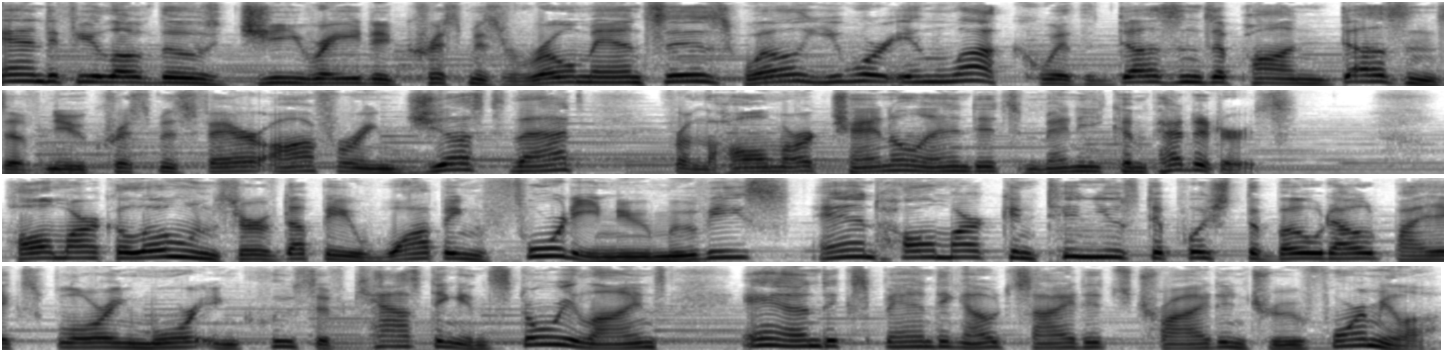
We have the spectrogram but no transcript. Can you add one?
And if you love those G rated Christmas romances, well, you were in luck with dozens upon dozens of new Christmas fare offering just that from the Hallmark Channel and its many competitors. Hallmark alone served up a whopping 40 new movies, and Hallmark continues to push the boat out by exploring more inclusive casting and storylines and expanding outside its tried and true formula.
